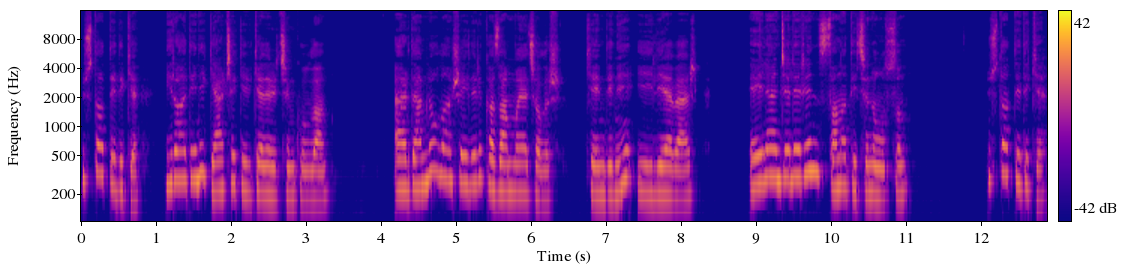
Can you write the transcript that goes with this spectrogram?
Üstad dedi ki, iradeni gerçek ilkeler için kullan. Erdemli olan şeyleri kazanmaya çalış. Kendini iyiliğe ver. Eğlencelerin sanat için olsun. Üstad dedi ki,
